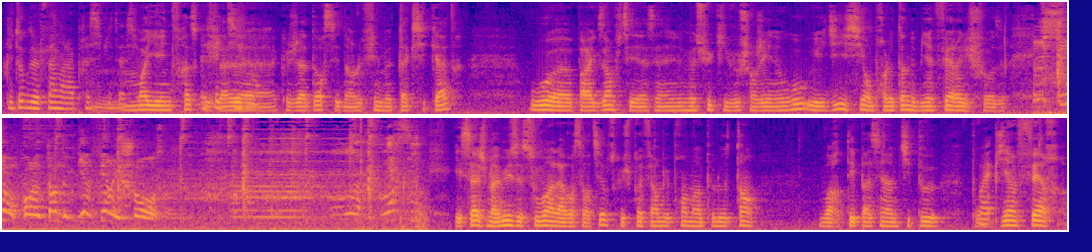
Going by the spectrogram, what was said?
plutôt que de le faire dans la précipitation. Moi, il y a une phrase que j'adore, c'est dans le film Taxi 4, où, euh, par exemple, c'est un monsieur qui veut changer une roue, et il dit ici, on prend le temps de bien faire les choses. Ici, on prend le temps de bien faire les choses. Et ça, je m'amuse souvent à la ressortir, parce que je préfère me prendre un peu le temps, voire dépasser un petit peu, pour Ouais. bien faire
